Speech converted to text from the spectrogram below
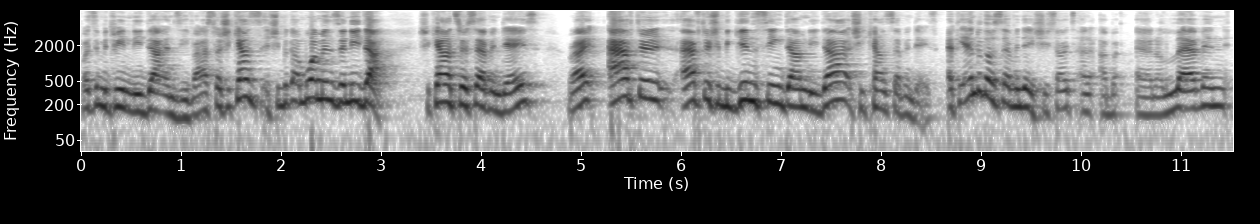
What's in between nida and ziva? So she counts. She becomes woman's a nida. She counts her seven days right? After after she begins seeing Dam Nida, she counts seven days. At the end of those seven days, she starts an, an 11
